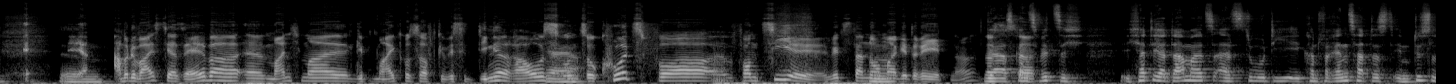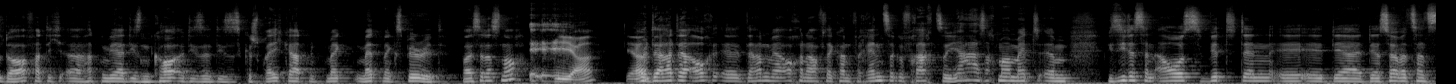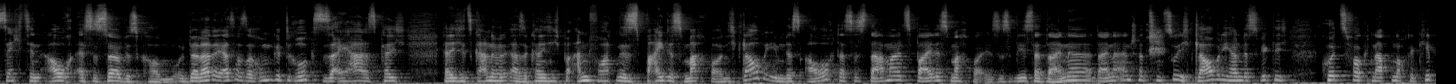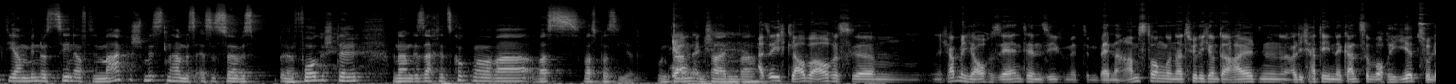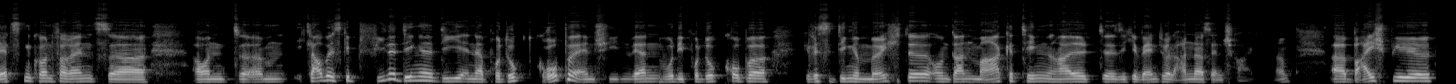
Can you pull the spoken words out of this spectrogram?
Ja, ähm, aber du weißt ja selber, äh, manchmal gibt Microsoft gewisse Dinge raus ja, ja. und so kurz vor vom Ziel wird es dann nochmal mhm. gedreht. Ne? Das ja, ist ganz äh, witzig. Ich hatte ja damals, als du die Konferenz hattest in Düsseldorf, hatte ich, äh, hatten wir ja diesen, diese, dieses Gespräch gehabt mit Mac, Mad Max Spirit. Weißt du das noch? Äh, ja. Ja. Und da hat er auch, äh, da haben wir auch auf der Konferenz so gefragt, so, ja, sag mal, Matt, ähm, wie sieht das denn aus? Wird denn äh, äh der, der Server 2016 auch as a Service kommen? Und dann hat er erst mal so rumgedruckt, so, ja, das kann ich, kann ich jetzt gar nicht, also kann ich nicht beantworten, es ist beides machbar. Und ich glaube ihm das auch, dass es damals beides machbar ist. Wie ist da deine, deine Einschätzung zu? Ich glaube, die haben das wirklich kurz vor knapp noch gekippt. Die haben Windows 10 auf den Markt geschmissen, haben das as a Service äh, vorgestellt und haben gesagt, jetzt gucken wir mal, was, was passiert. Und dann ja, entscheiden wir. Also ich glaube auch, es, ähm, ich habe mich auch sehr intensiv mit dem Ben Armstrong und natürlich unterhalten. Also ich hatte ihn eine ganze Woche hier zur letzten Konferenz. Äh, und ähm, ich glaube, es gibt viele Dinge, die in der Produktgruppe entschieden werden, wo die Produktgruppe gewisse Dinge möchte und dann Marketing halt äh, sich eventuell anders entscheidet. Ne? Äh, Beispiel,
